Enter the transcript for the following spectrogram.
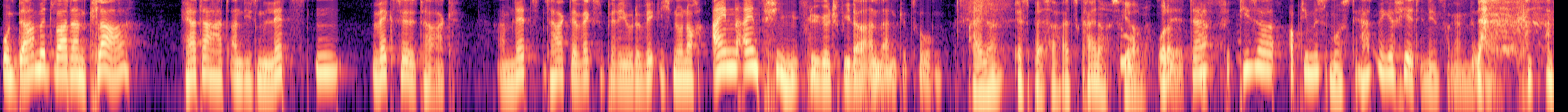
Und damit war dann klar, Hertha hat an diesem letzten Wechseltag, am letzten Tag der Wechselperiode wirklich nur noch einen einzigen Flügelspieler an Land gezogen. Einer ist besser als keiner, So, Jan, oder? Da, dieser Optimismus, der hat mir gefehlt in den vergangenen Jahren.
